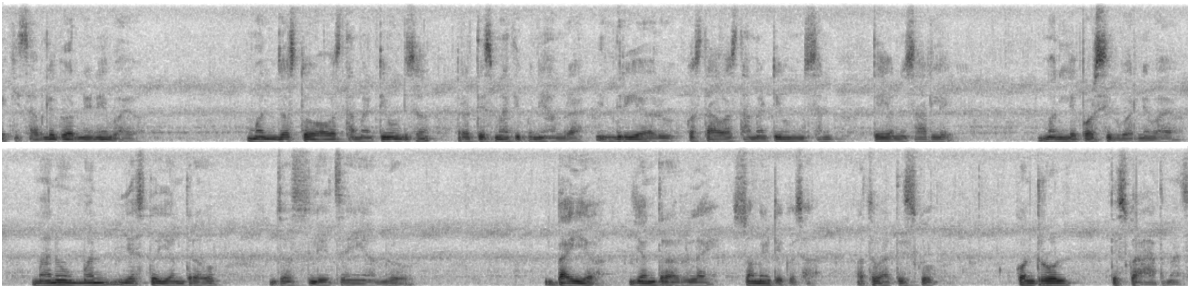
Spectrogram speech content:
एक हिसाबले गर्ने नै भयो। मन जस्तो अवस्थामा ट्युन्ड छ र त्यसमाथि पनि हाम्रा इन्द्रियहरू कस्ता अवस्थामा ट्युन्ड छन् त्यही अनुसारले मनले पर्सिभ गर्ने भयो। मानव मन यस्तो यन्त्र हो जसले चाहिँ हाम्रो बाह्य यन्त्रहरूलाई समेटेको छ अथवा त्यसको कन्ट्रोल त्यसको हातमा छ।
